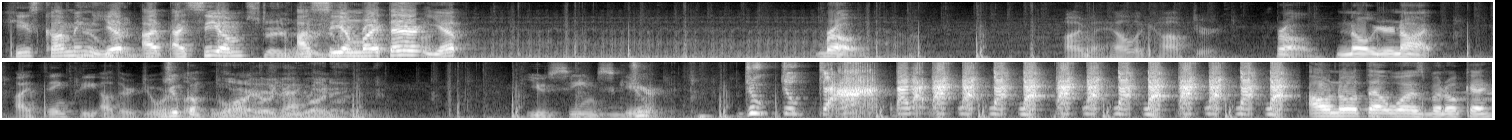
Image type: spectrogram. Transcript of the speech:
He's coming. You Yep. I, I see him. Stay I see him are. right there. Yep. Bro. I'm a helicopter. Bro. No, you're not. I think the other door Juke 'em. looked Why more are you running? You seem scared. Juke, juke. ah! I don't know what that was, but okay.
